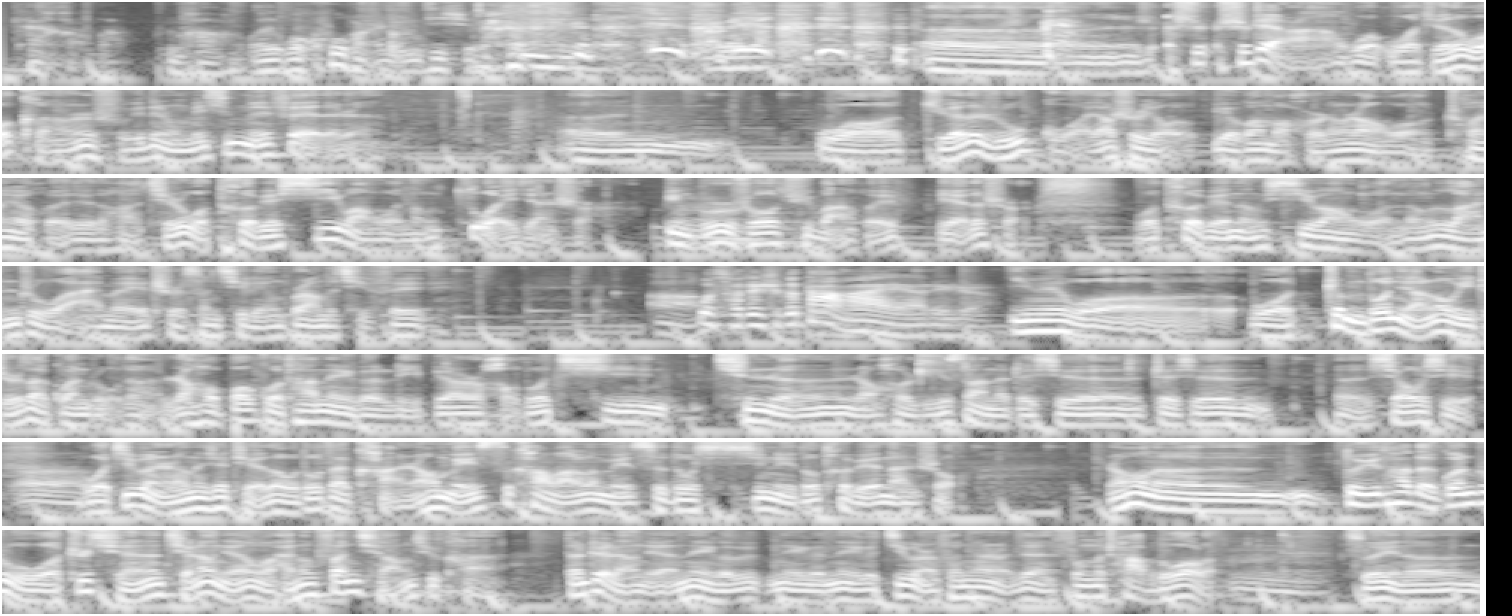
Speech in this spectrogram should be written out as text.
太狠了。嗯，好，我我哭会儿，你们继续。好嘞哥，呃，是是这样啊，我我觉得我可能是属于那种没心没肺的人。嗯，我觉得如果要是有月光宝盒能让我穿越回去的话，其实我特别希望我能做一件事儿，并不是说去挽回别的事儿，我特别能希望我能拦住 M H 三七零，不让它起飞。啊我操，这是个大爱呀、这是。因为我我这么多年了，我一直在关注他，然后包括他那个里边儿好多亲亲人，然后离散的这些这些呃消息，嗯。我基本上那些帖子我都在看，然后每一次看完了，每次都心里都特别难受。然后呢，对于他的关注，我之前前两年我还能翻墙去看，但这两年那个那个那个基本上翻墙软件封的差不多了，嗯，所以呢，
